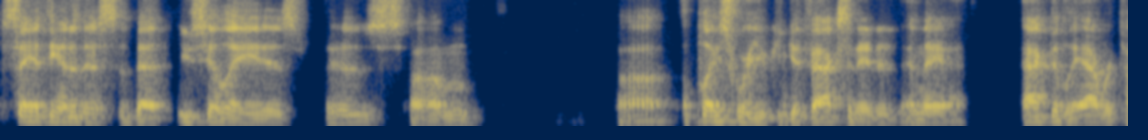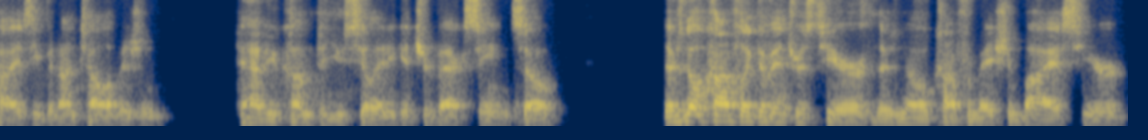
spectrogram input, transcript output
say at the end of this that UCLA is is um, uh, a place where you can get vaccinated, and they actively advertise even on television to have you come to UCLA to get your vaccine. So there's no conflict of interest here. There's no confirmation bias here.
